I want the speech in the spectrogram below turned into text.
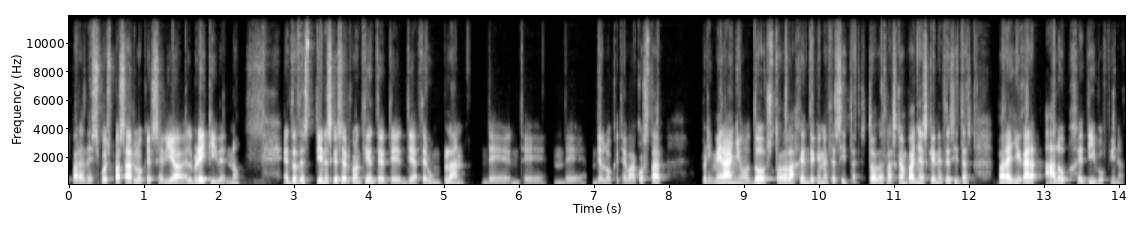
para después pasar lo que sería el break-even, ¿no? Entonces, tienes que ser consciente de, de hacer un plan de- de- de lo que te va a costar primer año dos, toda la gente que necesitas, todas las campañas que necesitas para llegar al objetivo final.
